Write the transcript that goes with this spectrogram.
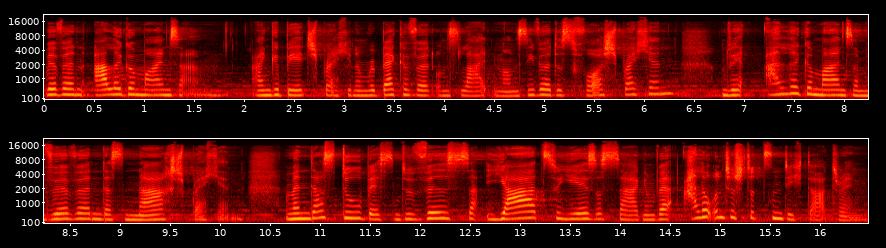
Wir werden alle gemeinsam ein Gebet sprechen und Rebecca wird uns leiten und sie wird es vorsprechen und wir alle gemeinsam, wir würden das nachsprechen. Und wenn das du bist und du willst Ja zu Jesus sagen, wir alle unterstützen dich da drin.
